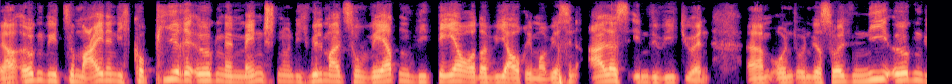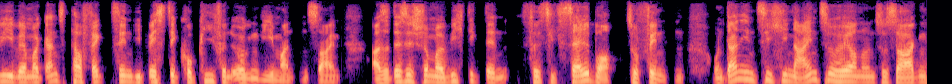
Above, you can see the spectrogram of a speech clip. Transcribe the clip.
Ja, irgendwie zu meinen, ich kopiere irgendeinen Menschen und ich will mal so werden wie der oder wie auch immer. Wir sind alles Individuen. Ähm, und, und wir sollten nie irgendwie, wenn wir ganz perfekt sind, die beste Kopie von irgendjemandem sein. Also das ist schon mal wichtig, denn für sich selber zu finden und dann in sich hineinzuhören und zu sagen,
